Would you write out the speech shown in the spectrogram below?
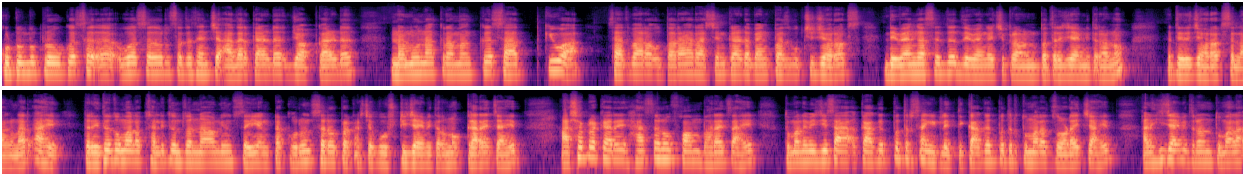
कुटुंब प्रमुख स- व सर्व सदस्यांचे आधार कार्ड जॉब कार्ड नमुना क्रमांक सात किंवा सात बारा उतारा राशन कार्ड बँक पासबुकची झेरॉक्स दिव्यांग असेल तर दिव्यांगाची प्रमाणपत्र जे आहे मित्रांनो तर तिथे झेरॉक्स लागणार आहे. तर इथं तुम्हाला खाली तुमचं नाव लिहून सही अंगठा करून सर्व प्रकारच्या गोष्टी ज्या आहे मित्रांनो करायच्या आहेत. अशा प्रकारे हा सर्व फॉर्म भरायचा आहे. तुम्हाला मी जी सा कागदपत्र सांगितले ती कागदपत्र तुम्हाला जोडायची आहेत आणि ही ज्या मित्रांनो तुम्हाला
